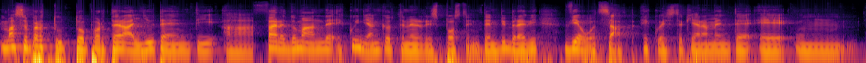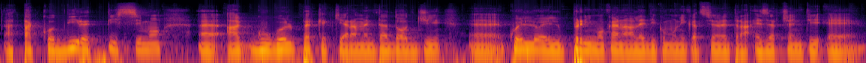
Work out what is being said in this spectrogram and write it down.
ma soprattutto porterà gli utenti a fare domande e quindi anche ottenere risposte in tempi brevi via WhatsApp e questo chiaramente è un attacco direttissimo eh, a Google perché chiaramente ad oggi eh, quello è il primo canale di comunicazione tra esercenti e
